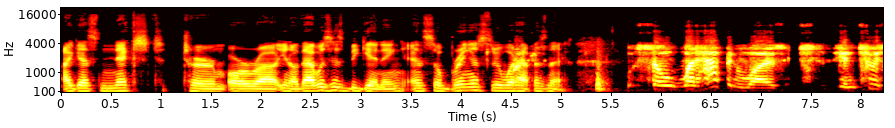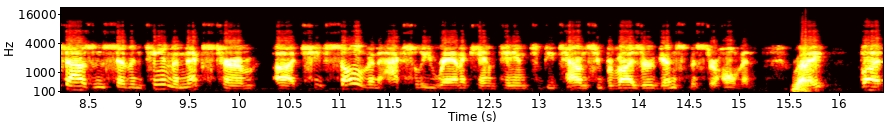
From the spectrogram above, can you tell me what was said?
I guess, next term or uh, you know, that was his beginning. And so bring us through what right. happens next. So what happened was in 2017, the next term, uh, Chief Sullivan actually ran a campaign to be town supervisor against Mr. Hoehmann, right? right? But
